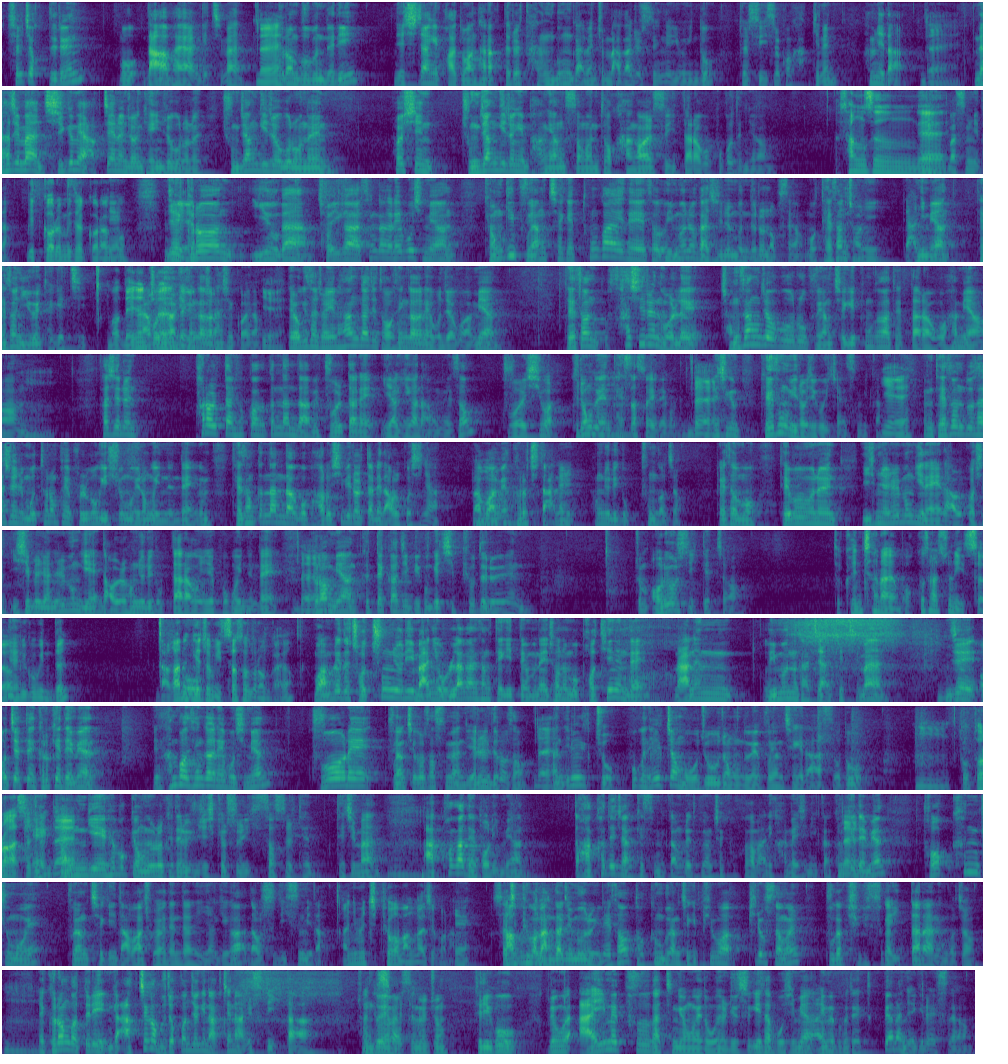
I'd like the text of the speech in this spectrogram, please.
실적들은 뭐 나와봐야 알겠지만 네. 그런 부분들이 이제 시장의 과도한 하락들을 당분간은 좀 막아줄 수 있는 요인도 될 수 있을 것 같기는 합니다. 네. 근데 하지만 지금의 악재는 저는 개인적으로는 중장기적으로는 훨씬 중장기적인 방향성은 더 강화할 수 있다라고 보거든요. 상승의 네, 맞습니다. 밑거름이 될 거라고. 예. 이제 예. 그런 이유가 저희가 생각을 해보시면 경기 부양책의 통과에 대해서 의문을 가지는 분들은 없어요. 뭐 대선 전이 아니면 대선 이후에 되겠지. 뭐 내년 되겠죠. 생각을 하실 거예요. 예. 여기서 저희는 한 가지 더 생각을 해보자고 하면 대선 사실은 원래 정상적으로 부양책이 통과가 됐다라고 하면 음. 사실은 8월달 효과가 끝난 다음에 9월달에 이야기가 나오면서 9월, 10월 그 정도에는 됐었어야 되거든요. 음. 네. 근데 지금 계속 미뤄지고 있지 않습니까? 예. 그럼 대선도 사실 뭐 트럼프의 불복 이슈 뭐 이런 거 있는데 그럼 대선 끝난다고 바로 11월 달에 나올 것이냐라고 음. 하면 그렇지도 않을 확률이 높은 거죠. 그래서 뭐 대부분은 20년 1분기 내에 나올 것이 21년 1분기에 나올 확률이 높다라고 이제 보고 있는데 네. 그러면 그때까지 미국의 지표들은 좀 어려울 수 있겠죠. 또 괜찮아요. 먹고 살 수는 있어요. 예. 미국인들 나가는 뭐- 게좀 있어서 그런가요? 뭐 아무래도 저축률이 많이 올라간 상태이기 때문에 저는 뭐 버티는데 라는 의문은 갖지 않겠지만 이제 어쨌든 그렇게 되면 한번 생각을 해보시면 9월에 부양책을 썼으면 예를 들어서 네. 한 1조 혹은 1.5조 정도의 부양책이 나왔어도 음, 또 돌아갔을 예, 텐데. 경기의 회복 경로를 그대로 유지시킬 수 있었을 테, 테지만 악화가 돼버리면 또 악화되지 않겠습니까? 아무래도 부양책 효과가 많이 감해지니까 그렇게 네. 되면 더 큰 규모의 부양책이 나와줘야 된다는 이야기가 나올 수도 있습니다. 아니면 지표가 망가지거나. 예, 사분기- 지표가 망가짐으로 인해서 더 큰 부양책이 필요 필요성을 부각시킬 수가 있다라는 거죠. 음. 예, 그런 것들이 그러니까 악재가 무조건적인 악재는 아닐 수도 있다 정도의 알겠습니다. 말씀을 좀 드리고 그리고 IMF 같은 경우에도 오늘 뉴스 기사 보시면 IMF가 되게 특별한 얘기를 했어요.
